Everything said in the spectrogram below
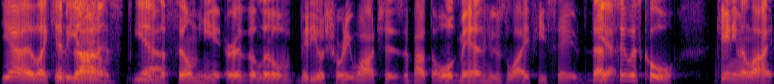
Yeah, like To in be the, honest, yeah. in the film he or the little video short he watches about the old man whose life he saved. That suit was cool. Can't even lie.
